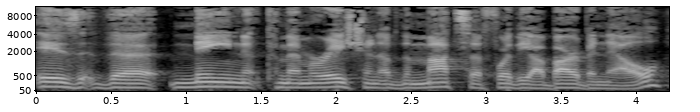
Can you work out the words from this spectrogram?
is the main commemoration of the matzah for the Abarbanel.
